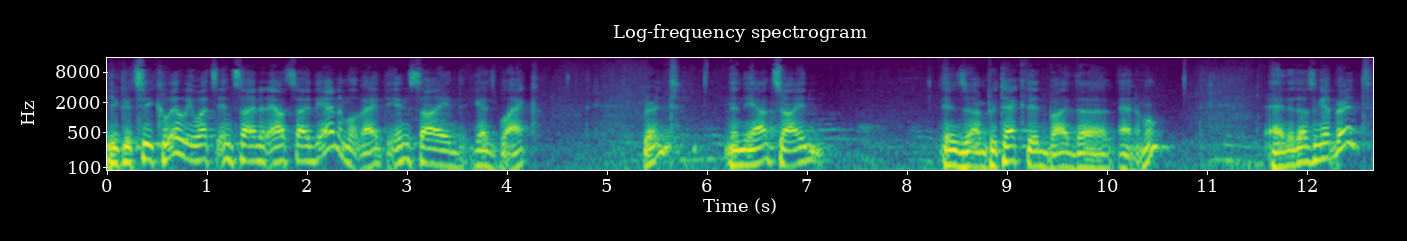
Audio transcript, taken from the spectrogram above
you could see clearly what's inside and outside the animal, right? The inside gets black, burnt, and the outside is um, protected by the animal, and it doesn't get burnt.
